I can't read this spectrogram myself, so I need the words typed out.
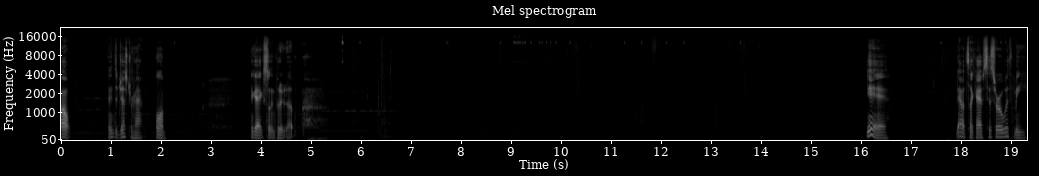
Oh. I need the jester hat. Hold on. I think I accidentally put it up. Yeah. Now it's like I have Cicero with me.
